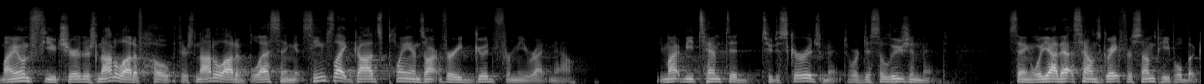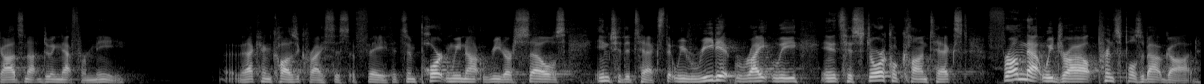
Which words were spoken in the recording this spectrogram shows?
my own future. There's not a lot of hope. There's not a lot of blessing. It seems like God's plans aren't very good for me right now. You might be tempted to discouragement or disillusionment, saying, Well, yeah, that sounds great for some people, but God's not doing that for me. That can cause a crisis of faith. It's important we not read ourselves into the text, that we read it rightly in its historical context. From that, we draw out principles about God.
